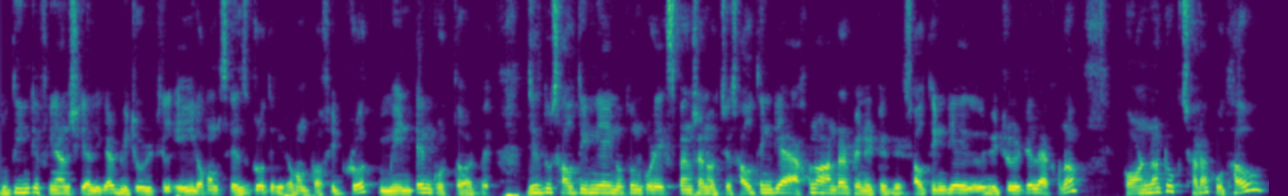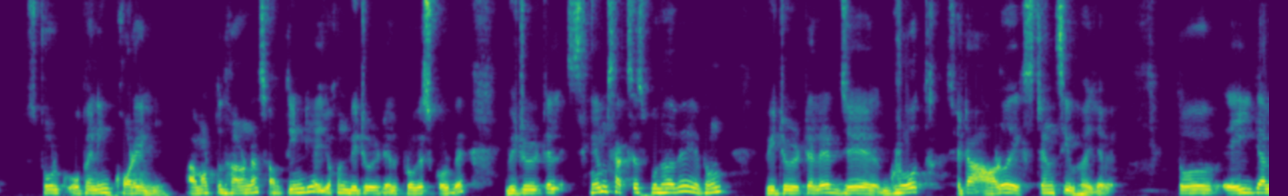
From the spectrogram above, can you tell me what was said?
দু তিনটে financial year V two retail এইরকম সেলস গ্রোথ এইরকম প্রফিট গ্রোথ মেনটেন করতে পারবে। যেহেতু সাউথ ইন্ডিয়ায় নতুন করে এক্সপ্যানশন হচ্ছে সাউথ ইন্ডিয়া এখনও আন্ডার পেনিটেটেড সাউথ ইন্ডিয়ায় ভিডিও রিটেল এখনও কর্ণাটক ছাড়া কোথাও স্টোর ওপেনিং করেনি। আমার তো ধারণা সাউথ ইন্ডিয়ায় যখন ভিডিও রিটেল প্রবেশ করবে ভিডিও রিটেল সেম সাকসেসফুল হবে এবং ভিডিও রিটেলের যে গ্রোথ সেটা আরও এক্সটেন্সিভ হয়ে যাবে। তো এই গেল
